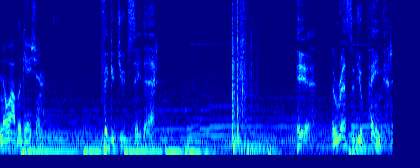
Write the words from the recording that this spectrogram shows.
no obligation. Figured you'd say that. Here, the rest of your payment,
